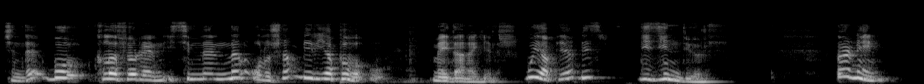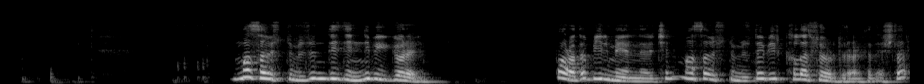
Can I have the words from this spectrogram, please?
içinde bu klasörlerin isimlerinden oluşan bir yapı meydana gelir. Bu yapıya biz dizin diyoruz. Örneğin masa üstümüzün dizinini bir görelim. Bu arada bilmeyenler için masa üstümüzde bir klasördür arkadaşlar.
